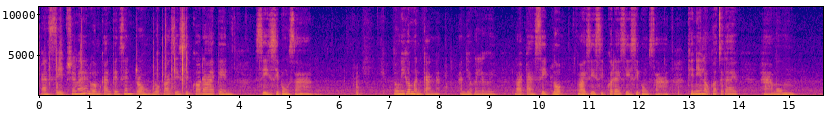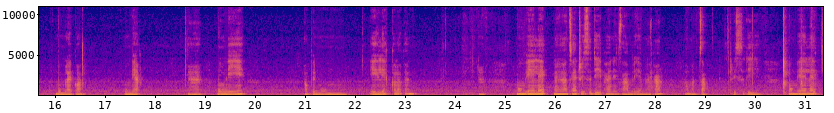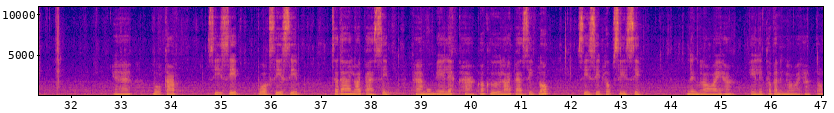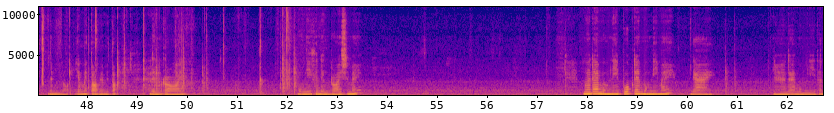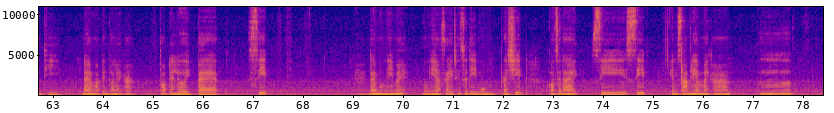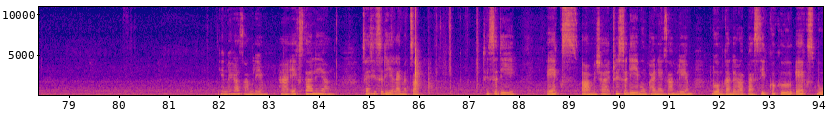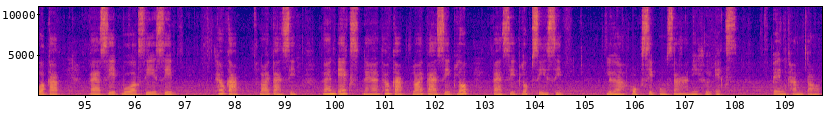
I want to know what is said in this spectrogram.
แปดสิบใช่ไหม รวมกันเป็นเส้นตรงลบร้อยสี่สิบก็ได้เป็นสี่สิบองศา ตรงนี้ก็เหมือนกันอะ อันเดียวกันเลยร้อยแปดสิบลบร้อยสี่สิบก็ได้สี่สิบองศา ทีนี้เราก็จะได้หามุม มุมอะไรก่อน มุมเนี้ยนะฮะมุมนี้ เอาเป็นมุม A เล็กก็แล้วกัน มุม A เล็กนะคะ ใช้ทฤษฎีภายในสามเหลี่ยมนะคะ เอามาจับทฤษฎีมุม A เล็กนะคะบวกกับ 40 บวก 40 จะได้ 180 หามุม A เล็กค่ะ ก็คือ 180 ลบ 40 ลบ 40 100 ค่ะ A เล็กเท่ากับ 100 อะ ตอบ 100 ยังไม่ตอบ ยังไม่ตอบ 100 มุมนี้คือ 100 ใช่ไหม เมื่อได้มุมนี้ปุ๊บได้มุมนี้ไหม ได้นะฮะได้มุมนี้ทันที ได้ออกมาเป็นเท่าไหร่คะ ตอบได้เลย 8 10 ได้มุมนี้ไหม มุมนี้อาศัยทฤษฎีมุมประชิด ก็จะได้ 40 เห็นสามเหลี่ยมไหมคะปึ๊บเห็นไหมคะสามเหลี่ยม หา x ได้หรือยัง ใช้ทฤษฎีอะไรมาจับ ทฤษฎี x อ่าไม่ใช่ ทฤษฎีมุมภายในสามเหลี่ยม รวมกันได้180ก็คือ x บวกกับ80บบวก40เท่ากับ180เพราะฉะนั้น x นะคะเท่ากับ180ลบ80ลบ40เหลือ60องศา นี่คือ x เป็นคำตอบ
